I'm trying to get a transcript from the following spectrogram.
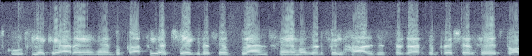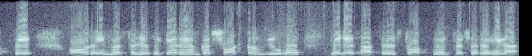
स्कूल्स लेके आ रहे हैं। तो काफ़ी अच्छे एग्रेसिव प्लान्स हैं, मगर फ़िलहाल जिस प्रकार का प्रेशर है स्टॉक पे, और इन्वेस्टर जैसे कह रहे हैं, उनका शॉर्ट टर्म व्यू है, मेरे हिसाब से स्टॉक में प्रेशर रहेगा।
